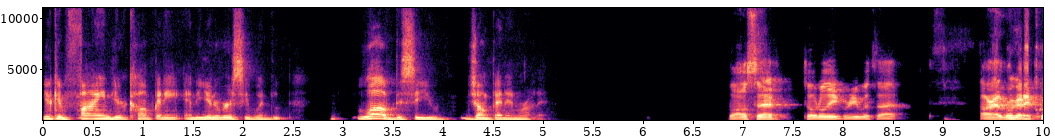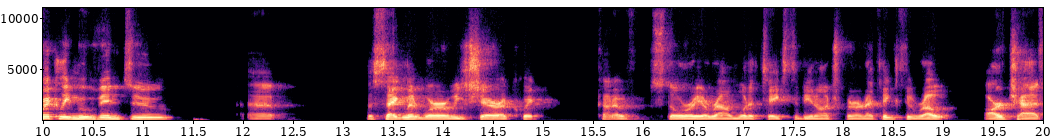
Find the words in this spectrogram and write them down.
You can find your company, and the university would love to see you jump in and run it. Well said. Totally agree with that. All right, we're going to quickly move into uh, the segment where we share a quick kind of story around what it takes to be an entrepreneur. And I think throughout our chat,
